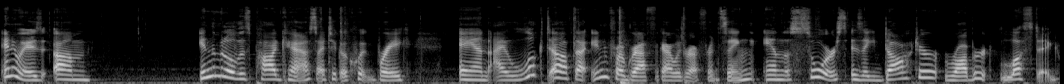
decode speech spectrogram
Anyways, um, in the middle of this podcast, I took a quick break and I looked up that infographic I was referencing, and the source is a Dr. Robert Lustig.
